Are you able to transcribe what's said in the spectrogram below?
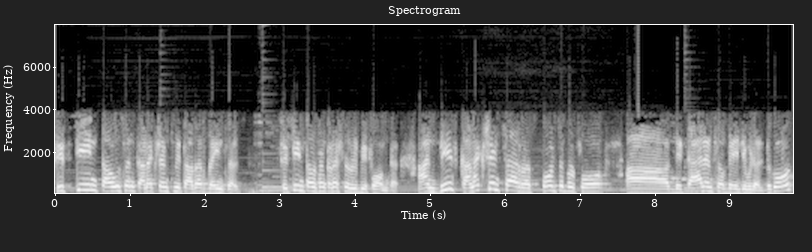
15,000 connections with other brain cells. 15,000 connections will be formed. And these connections are responsible for uh, the talents of the individual because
